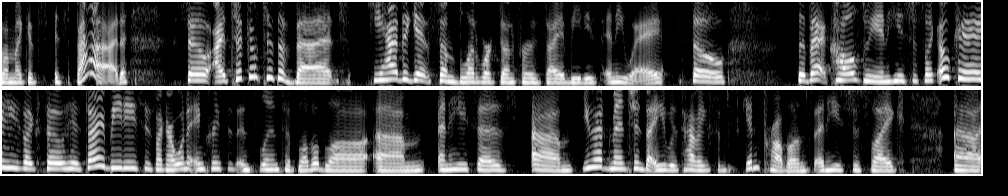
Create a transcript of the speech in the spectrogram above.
I'm like, it's it's bad. So I took him to the vet. He had to get some blood work done for his diabetes anyway. So the vet calls me and he's just like, okay. He's like, so his diabetes, he's like, I want to increase his insulin to blah, blah, blah. Um, and he says, um, you had mentioned that he was having some skin problems. And he's just like, uh,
